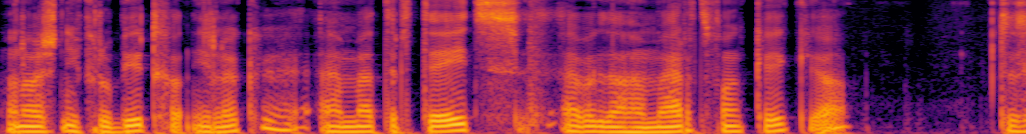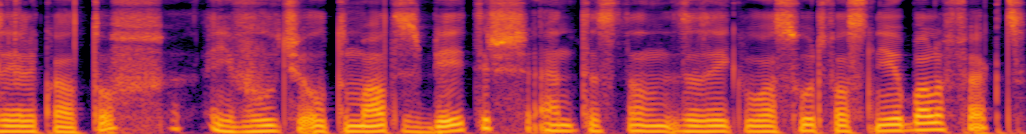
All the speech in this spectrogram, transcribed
Want als je het niet probeert, gaat het niet lukken. En met de tijd heb ik dan gemerkt van, kijk, ja, het is eigenlijk wel tof. Je voelt je automatisch beter. En het is dan dat is eigenlijk wel een soort van sneeuwbaleffect.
